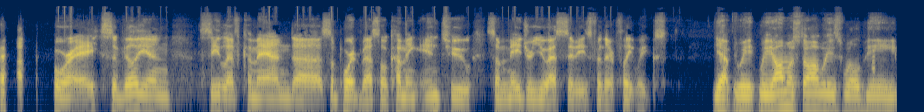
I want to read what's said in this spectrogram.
uh, for a civilian Sealift Command uh, support vessel coming into some major U.S. cities for their fleet weeks. Yeah, we, we almost always will be,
